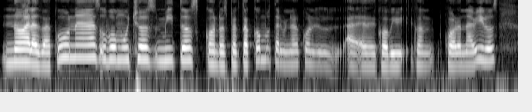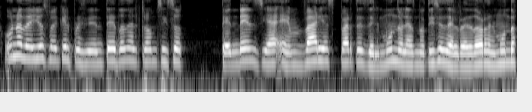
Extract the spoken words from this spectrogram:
no a las vacunas. Hubo muchos mitos con respecto a cómo terminar con el, COVID, con coronavirus. Uno de ellos fue que el presidente Donald Trump se hizo tendencia en varias partes del mundo, en las noticias de alrededor del mundo,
